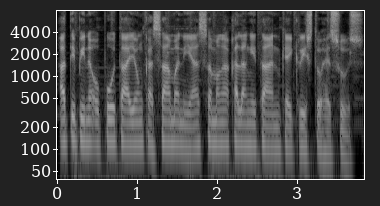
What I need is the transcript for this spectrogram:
at ipinaupo tayong kasama niya sa mga kalangitan kay Kristo Jesus.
